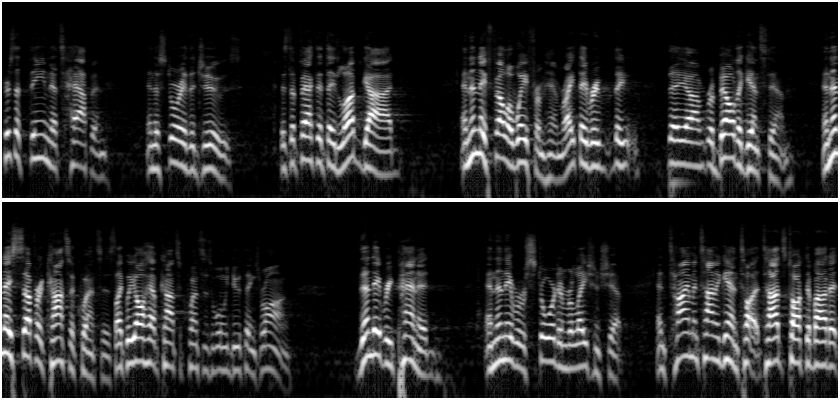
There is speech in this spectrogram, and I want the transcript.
here's a theme that's happened in the story of the Jews is the fact that they loved God and then they fell away from him, right? They, re, they, they uh, rebelled against him. And then they suffered consequences, like we all have consequences when we do things wrong. Then they repented, and then they were restored in relationship. And time and time again, Todd's talked about it,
